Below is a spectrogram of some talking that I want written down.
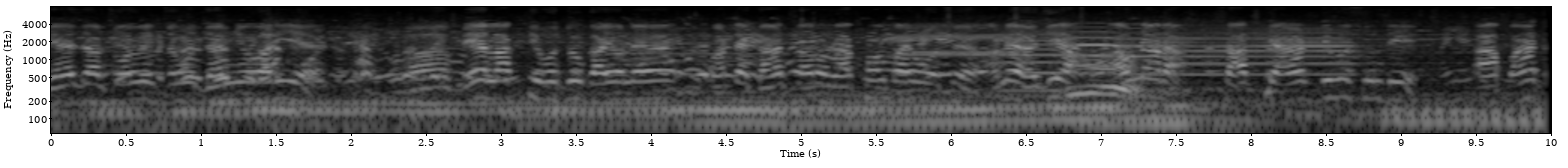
બે હજાર ચોવીસ ચૌદ જાન્યુઆરીએ બે લાખથી વધુ ગાયોને માટે ઘાસચારો નાખવામાં આવ્યો છે. અને હજી આવનારા સાતથી આઠ દિવસ સુધી આ પાંચ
